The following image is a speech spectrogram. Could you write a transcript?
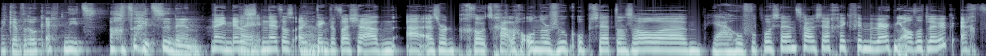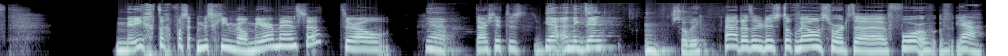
Maar ik heb er ook echt niet altijd zin in. Nee, net als, Nee. net als Ja. ik denk dat als je aan, aan een soort grootschalig onderzoek opzet, dan zal, ehm, ja, hoeveel procent zou ik zeggen, ik vind mijn werk niet altijd leuk. Echt 90 procent, misschien wel meer mensen. Terwijl Ja, daar zit dus, ja en ik denk... Mm, Sorry. nou, dat er dus toch wel een soort eh, voor, ja,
